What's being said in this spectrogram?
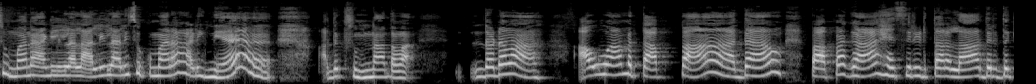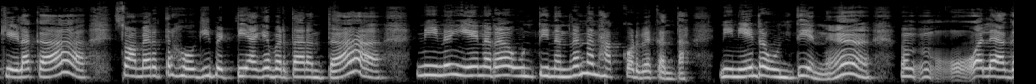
ಸುಮ್ಮನ ಆಗ್ಲಿಲ್ಲ ಲಾಲಿ ಲಾಲಿ ಸುಕುಮಾರ ಹಾಡಿದ್ನ್ಯಾ? ಅದಕ್ಕೆ ಸುಮ್ಮನಾದವ ದೊಡವ ಅವ್ವ ಮತ್ತ ಅಪ್ಪ ಅದ, ಪಾಪಗ ಹೆಸರಿಡ್ತಾರಲ್ಲ ಅದ್ರದ್ದು ಕೇಳಕ ಸ್ವಾಮಿಯರ ಹತ್ರ ಹೋಗಿ ಭೆಟ್ಟಿಯಾಗೆ ಬರ್ತಾರಂತ. ನೀನು ಏನಾರ ಉಂತೀನಂದ್ರ ನಾನು ಹಾಕ್ಕೊಡ್ಬೇಕಂತ ನೀನೇನ್ರ ಉಂತಿಯನ್ನ ಒಲೆಯಾಗ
